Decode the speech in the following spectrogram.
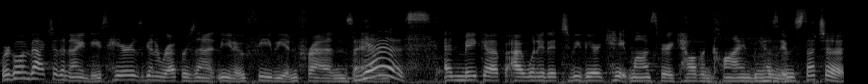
we're going back to the 90s. Hair is going to represent, you know, Phoebe and Friends. And, Yes. And makeup, I wanted it to be very Kate Moss, very Calvin Klein because Mm. it was such a,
